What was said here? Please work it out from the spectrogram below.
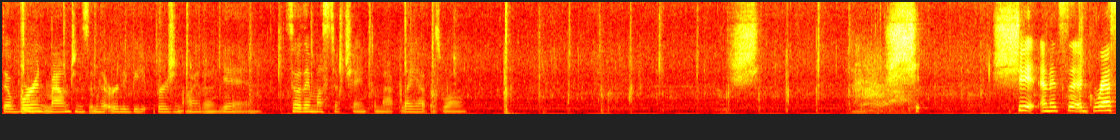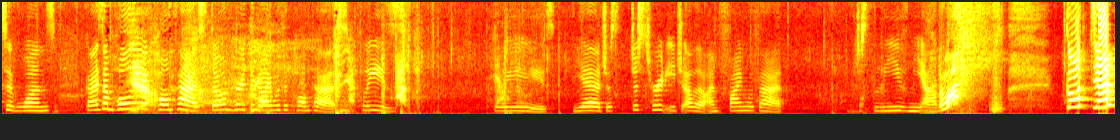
There weren't mountains in the early version either, yeah. So they must have changed the map layout as well. Shit, and it's the aggressive ones. Guys, I'm holding a compass. Don't hurt the guy with a compass. Please. Please. Yeah, just just hurt each other. I'm fine with that. Just leave me out of God damn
